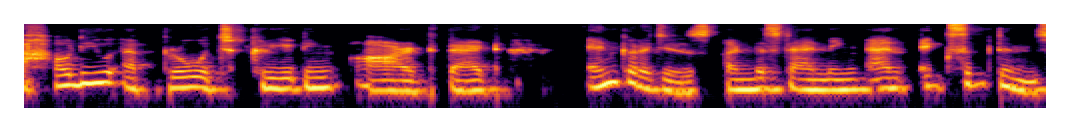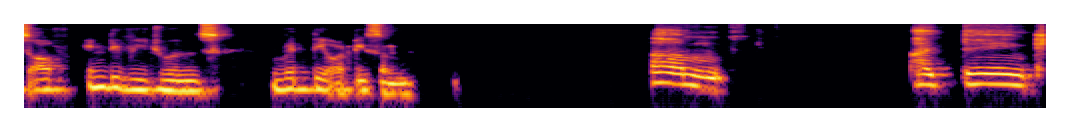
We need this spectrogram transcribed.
how do you approach creating art that encourages understanding and acceptance of individuals with the autism? Um, I think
